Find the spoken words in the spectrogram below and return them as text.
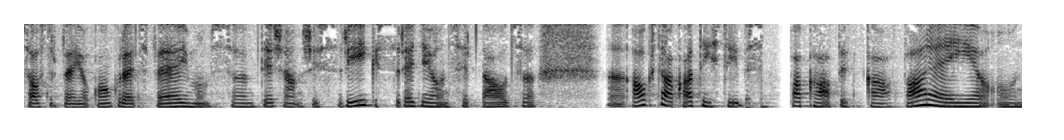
savstarpējo konkurētspēju. Mums tiešām šis Rīgas reģions ir daudz augstāku attīstības pakāpi kā pārējie, un,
